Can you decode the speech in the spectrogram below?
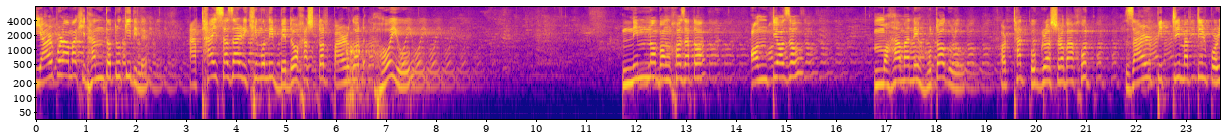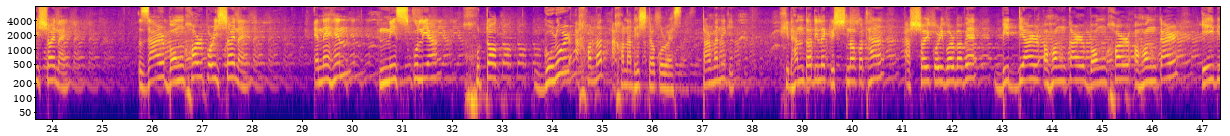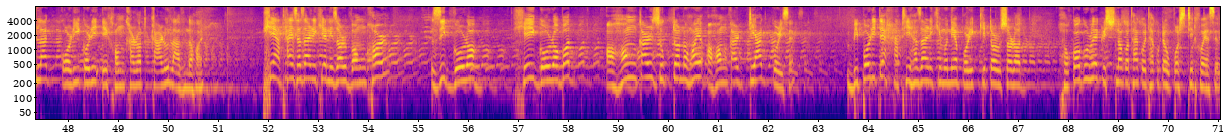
ইয়াৰ পৰা আমাক সিদ্ধান্তটো কি দিলে? আঠাইছ হাজাৰ ঋষিমুনি বেদশাস্ত্ৰত পাৰ্গত হৈও নিম্ন বংশজাত অন্ত্যজ মহামানী সুতগুৰু অৰ্থাৎ উগ্ৰশ্ৰৱা সুত যাৰ পিতৃ মাতৃৰ পৰিচয় নাই যাৰ বংশৰ পৰিচয় নাই এনেহেন নিষ্কুলীয়া সুতক গুৰুৰ আসনত আসনাধিষ্ঠ কৰোৱাইছে। তাৰমানে কি? সিদ্ধান্ত দিলে কৃষ্ণ কথা আশ্ৰয় কৰিবৰ বাবে বিদ্যাৰ অহংকাৰ বংশৰ অহংকাৰ এইবিলাক কৰি কৰি এই সংসাৰত কাৰো লাভ নহয়। সেই আঠাইছ হাজাৰ ঋষিয়ে নিজৰ বংশৰ যি গৌৰৱ সেই গৌৰৱত অহংকাৰযুক্ত নহয় অহংকাৰ ত্যাগ কৰিছে। বিপৰীতে ষাঠি হাজাৰ ঋষিমুনিয়ে পৰীক্ষিতৰ ওচৰত শোকগুৰুৱে কৃষ্ণ কথা কৈ থাকোঁতে উপস্থিত হৈ আছিল।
